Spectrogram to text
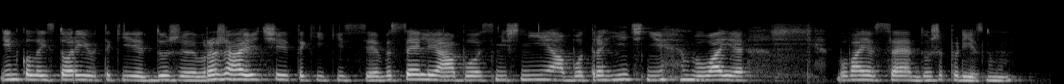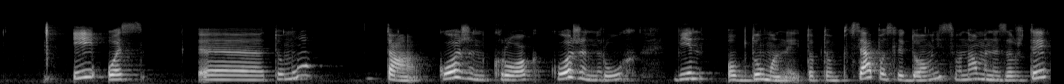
Інколи історії такі дуже вражаючі, такі якісь веселі, або смішні, або трагічні. Буває, Буває все дуже по-різному. І ось е, тому та, кожен крок, кожен рух, він обдуманий. Тобто вся послідовність, вона в мене завжди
